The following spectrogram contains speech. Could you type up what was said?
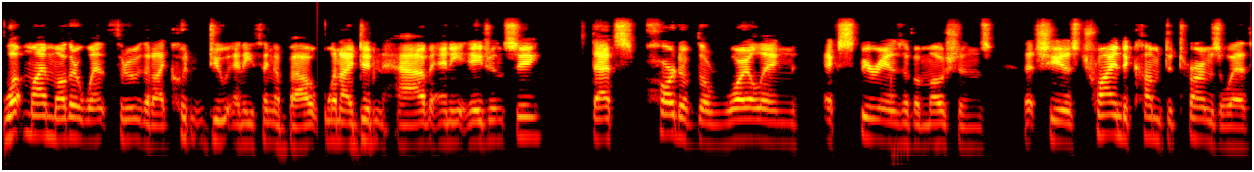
what my mother went through that I couldn't do anything about when I didn't have any agency, that's part of the roiling experience of emotions that she is trying to come to terms with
